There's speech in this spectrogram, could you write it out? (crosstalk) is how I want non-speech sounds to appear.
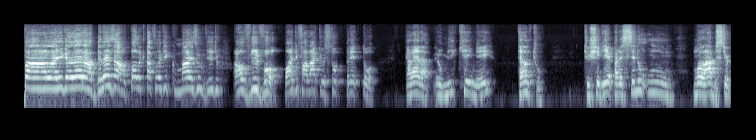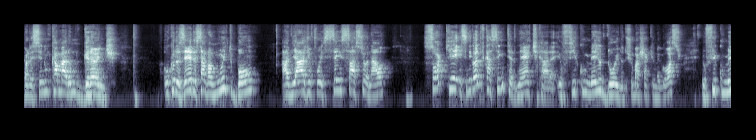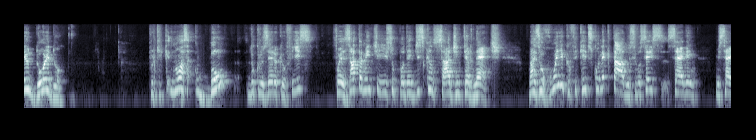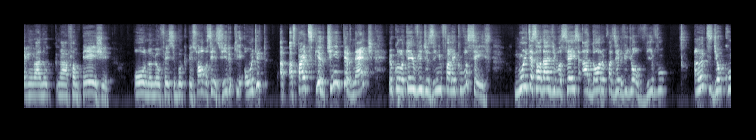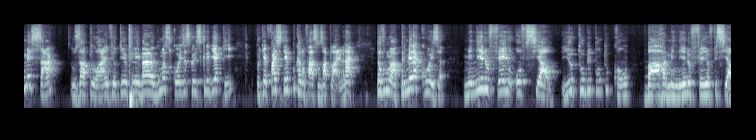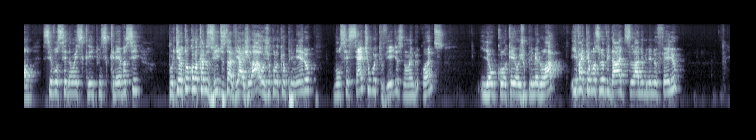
Fala aí, galera! Beleza? O Paulo que tá falando aqui com mais um vídeo ao vivo. Pode falar que eu estou preto. Galera, eu me queimei tanto que eu cheguei parecendo um, um lobster, parecendo um camarão grande. O cruzeiro estava muito bom, a viagem foi sensacional. Só que esse negócio de ficar sem internet, cara, eu fico meio doido. Deixa eu baixar aqui o negócio. Eu fico meio doido porque, nossa, o bom do cruzeiro que eu fiz foi exatamente isso, poder descansar de internet. Mas o ruim é que eu fiquei desconectado. Se vocês seguem, me seguem lá no, na fanpage ou no meu Facebook pessoal, vocês viram que onde as partes que eu tinha internet, eu coloquei o um videozinho e falei com vocês. Muita saudade de vocês, adoro fazer vídeo ao vivo. Antes de eu começar, o Zap Live, eu tenho que lembrar algumas coisas que eu escrevi aqui, porque faz tempo que eu não faço um Zap Live, né? Então vamos lá. Primeira coisa, Menino Feio Oficial, youtube.com barra Menino Feio Oficial. Se você não é inscrito, inscreva-se, porque eu tô colocando os vídeos da viagem lá. Hoje eu coloquei o primeiro, vão ser sete ou oito vídeos, não lembro quantos. E eu coloquei hoje o primeiro lá. E vai ter umas novidades lá no Menino Feio.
